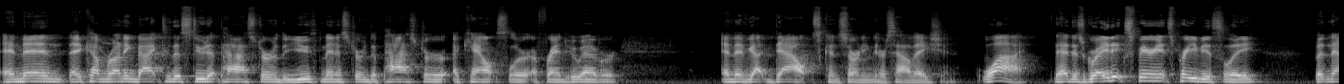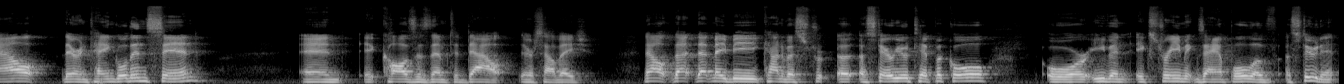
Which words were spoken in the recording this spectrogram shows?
And then they come running back to the student pastor, the youth minister, the pastor, a counselor, a friend, whoever, and they've got doubts concerning their salvation. Why? They had this great experience previously, but now they're entangled in sin and it causes them to doubt their salvation. Now, that, that may be kind of a, a stereotypical or even extreme example of a student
